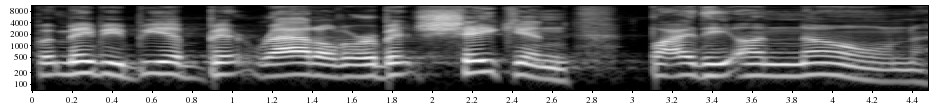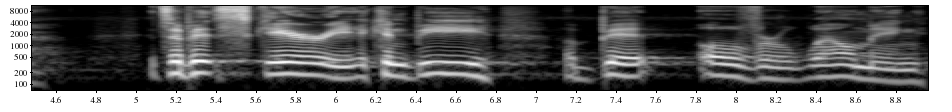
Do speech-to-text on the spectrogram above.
but maybe be a bit rattled or a bit shaken by the unknown. It's a bit scary. It can be a bit overwhelming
